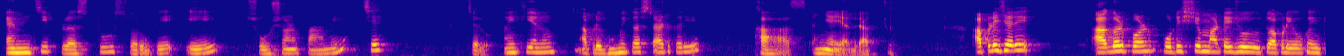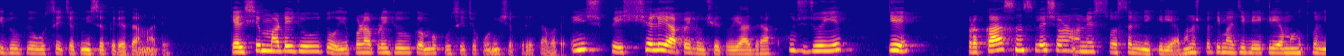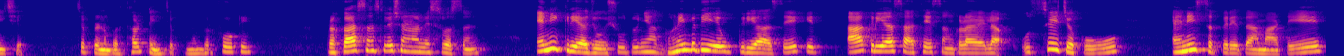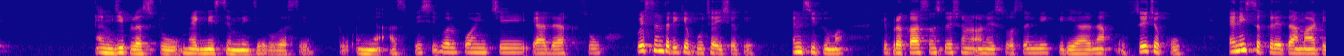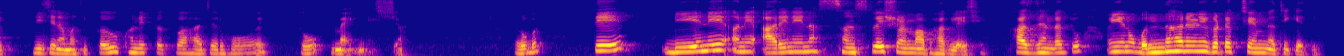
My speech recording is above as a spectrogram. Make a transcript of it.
એમજી પ્લસ ટુ સ્વરૂપે એ શોષણ પામે છે. ચલો, અહીંથી એનું આપણે ભૂમિકા સ્ટાર્ટ કરીએ. ખાસ અહીંયા યાદ રાખજો. આપણે જ્યારે આગળ પણ પોટેશિયમ માટે જોયું તો આપણે એવું કંઈ કીધું કે ઉત્સેચકની સક્રિયતા માટે. કેલ્શિયમ માટે જોયું તો એ પણ આપણે જોયું કે અમુક ઉત્સેચકોની સક્રિયતા માટે. અહીં સ્પેશિયલી આપેલું છે તો યાદ રાખવું જ જોઈએ કે પ્રકાશ સંશ્લેષણ અને શ્વસનની ક્રિયા. વનસ્પતિમાં જે બે ક્રિયા મહત્ત્વની છે, chapter number thirteen chapter number fourteen પ્રકાશ સંશ્લેષણ અને શ્વસન, એની ક્રિયા જોઈશું તો અહીંયા ઘણી બધી એવું ક્રિયા હશે કે આ ક્રિયા સાથે સંકળાયેલા ઉત્સેચકો એની સક્રિયતા માટે એમજી પ્લસ ટુ મેગ્નેશિયમની જરૂર હશે. તો અહીંયા આ સ્પેસિબલ પોઈન્ટ છે, યાદ રાખશું. ક્વેશ્ચન તરીકે પૂછાઈ શકે એમસીક્યુમાં કે પ્રકાશ સંશ્લેષણ અને શ્વસનની ક્રિયાના ઉત્સેચકો એની સક્રિયતા માટે નીચેનામાંથી કયું ખનિજ તત્વ હાજર હોય તો મેગ્નેશિયમ. બરાબર? તે ડીએનએ અને આરએનએના સંશ્લેષણમાં ભાગ લે છે. ખાસ ધ્યાન રાખજો, અહીંયાનો બંધારણીય ઘટક છે એમ નથી કહેતી.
